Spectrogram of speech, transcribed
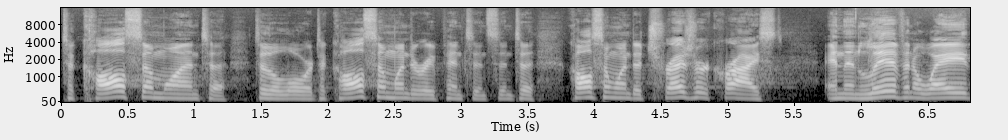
to call someone to, to the Lord, to call someone to repentance, and to call someone to treasure Christ and then live in a way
